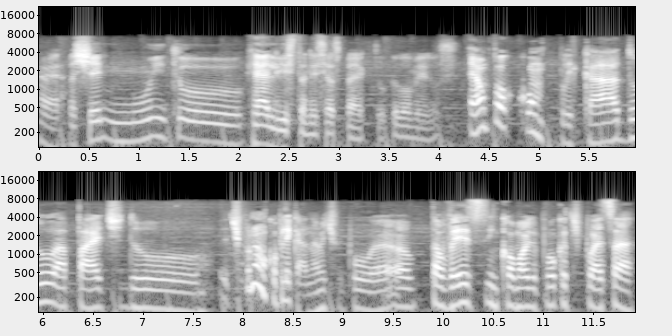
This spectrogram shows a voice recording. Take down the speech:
É. achei muito realista nesse aspecto, pelo menos. É um pouco complicado a parte do. Tipo, não complicado, né? Tipo, é- talvez incomode um pouco, tipo, essa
